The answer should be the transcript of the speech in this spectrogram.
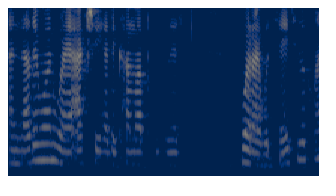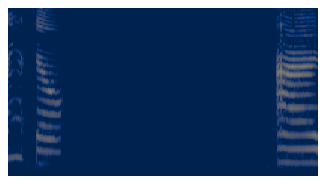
Another one where I actually had to come up with what I would say to the client. So uh,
